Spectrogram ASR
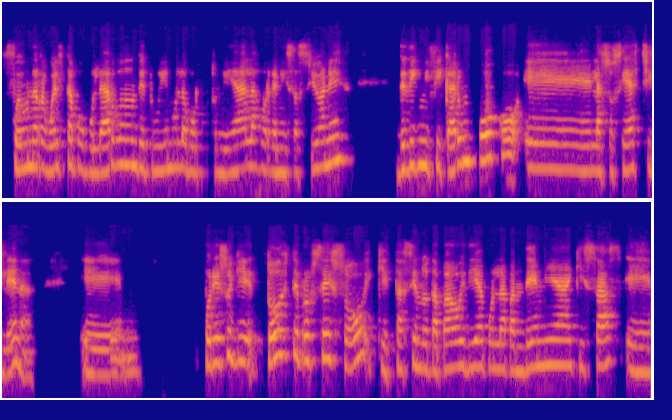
fue una revuelta popular donde tuvimos la oportunidad las organizaciones de dignificar un poco eh, la sociedad chilena. Eh, por eso que todo este proceso que está siendo tapado hoy día por la pandemia quizás eh,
